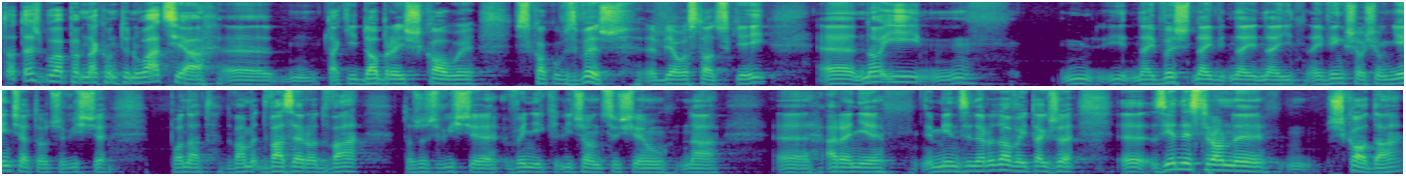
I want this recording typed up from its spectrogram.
To też była pewna kontynuacja takiej dobrej szkoły skoków z wyż białostockiej. No i mm, i najwyż, naj, naj, naj, największe osiągnięcia to oczywiście ponad 2 2,02 to rzeczywiście wynik liczący się na e, arenie międzynarodowej. Także e, z jednej strony szkoda,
